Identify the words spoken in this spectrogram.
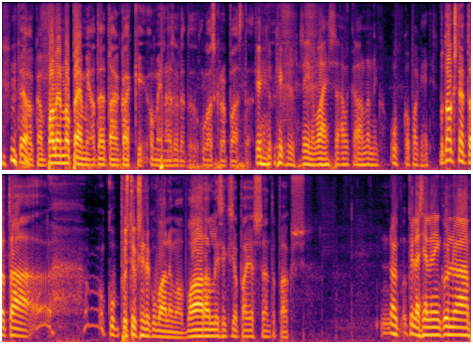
Tehokkaan. Paljon nopeammin otetaan kaikki ominaisuudet ulos krapaasta. Kyllä, kyllä. siinä vaiheessa alkaa olla niin ukkopaketit. Mutta onko ne tota, pystyykö niitä kuvailemaan vaarallisiksi jopa jossain tapauksessa? No kyllä siellä niin kuin, uh,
